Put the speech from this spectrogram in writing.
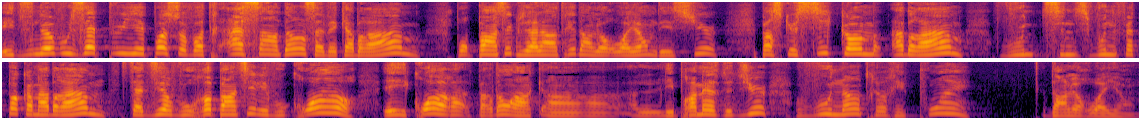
Et il dit, ne vous appuyez pas sur votre ascendance avec Abraham pour penser que vous allez entrer dans le royaume des cieux. Parce que si, comme Abraham, vous, si vous ne faites pas comme Abraham, c'est-à-dire vous repentir et vous croire, et croire pardon, en les promesses de Dieu, vous n'entrerez point dans le royaume.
